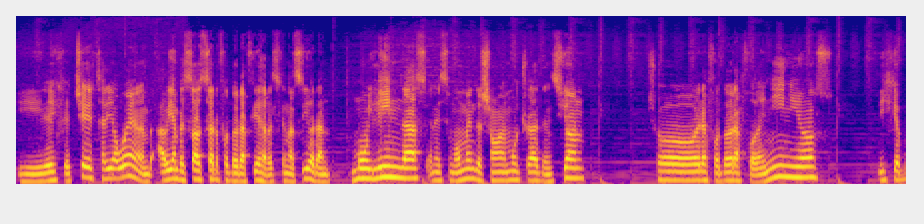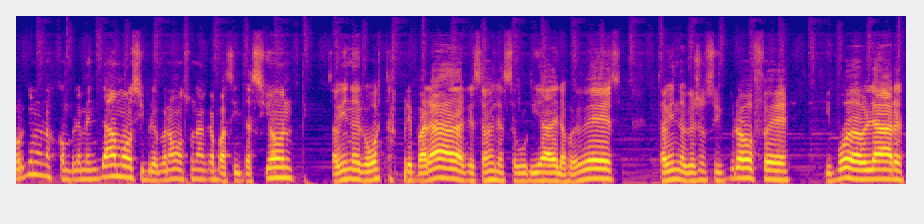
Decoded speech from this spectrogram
y le dije, che, estaría bueno, había empezado a hacer fotografías de recién nacidos, eran muy lindas, en ese momento llamaban mucho la atención, yo era fotógrafo de niños, dije, ¿por qué no nos complementamos y preparamos una capacitación sabiendo que vos estás preparada, que sabes la seguridad de los bebés, sabiendo que yo soy profe y puedo hablar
